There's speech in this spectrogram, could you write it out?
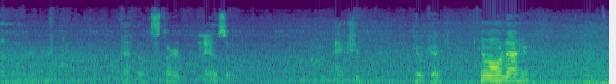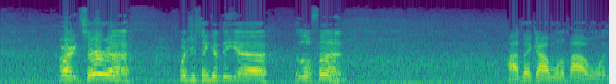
Alright. And I'll start now, so action. Okay. Come on down here. All right, sir. Uh, what'd you think of the uh, the little fun, I think I want to buy one.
